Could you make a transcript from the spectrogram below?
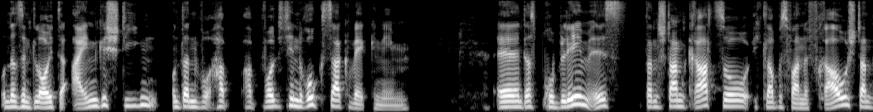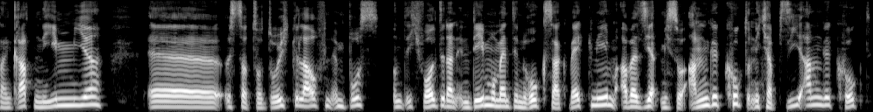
Und dann sind Leute eingestiegen und dann hab, hab, wollte ich den Rucksack wegnehmen. Äh, das Problem ist, dann stand gerade so, ich glaube, es war eine Frau, stand dann gerade neben mir, äh, ist dort so durchgelaufen im Bus und ich wollte dann in dem Moment den Rucksack wegnehmen, aber sie hat mich so angeguckt und ich habe sie angeguckt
